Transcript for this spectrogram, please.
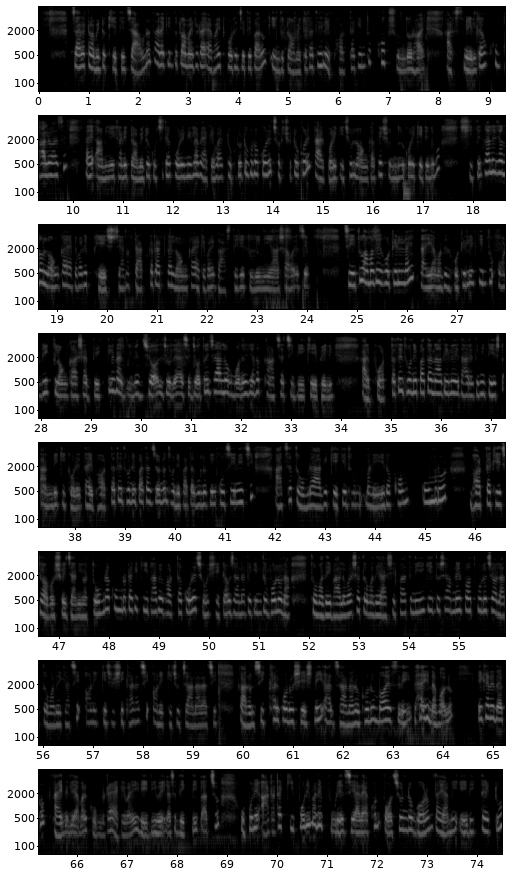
যারা টমেটো খেতে চাও না, তারা কিন্তু টমেটোটা অ্যাভয়েড করে যেতে পারো। কিন্তু টমেটোটা দিলে ভর্তা কিন্তু খুব সুন্দর হয় আর স্মেলটাও খুব ভালো আসে। তাই আমি ওইখানে টমেটো কুচিটা করে নিলাম, একেবারে টুকরো টুকরো করে, ছোট ছোট করে। তারপরে কিছু লঙ্কাকে সুন্দর করে কেটে নেব। শীতকালে যেন লঙ্কা একেবারে ফ্রেশ যেন টাটকা টাটকা লঙ্কা একেবারে গাছ থেকে তুলে নিয়ে আসা হয়েছে। যেহেতু আমাদের হোটেল লাইফ তাই আমাদের হোটেলে কিন্তু অনেক লঙ্কা আসার দেখলে না জিভের জল চলে আসে। যতই ঝাল হোক, মনে হয় যেন কাঁচা চিবিয়ে খেয়ে ফেলি। আর ভর্তাতে ধনে পাতা না দিলে তাহলে তুমি টেস্ট আনবে কি করে? তাই ভর্তাতে ধনে পাতার জন্য ধনে পাতাগুলোকেও কুচিয়ে নিয়েছি আচ্ছা তোমরা আগে কে কে মানে এরকম কুমড়োর ভর্তা খেয়েছ অবশ্যই জানিও। আর তোমরা কুমড়োটাকে কীভাবে ভর্তা করেছ সেটাও জানাতে কিন্তু বলো না। তোমাদের ভালোবাসা, তোমাদের আশীর্বাদ নিয়েই কিন্তু সামনের পথগুলো চলা। তোমাদের কাছে অনেক কিছু শেখার আছে, অনেক কিছু জানার আছে। কারণ শিক্ষার কোনো শেষ নেই আর জানারও কোনো বয়স নেই, তাই না বলো? এখানে দেখো ফাইনালি আমার কুমড়োটা একেবারেই রেডি হয়ে গেছে, দেখতেই পাচ্ছ উপরে আটাটা কি পরিমাণে পুড়েছে আর এখন প্রচণ্ড গরম, তাই আমি এই দিকটা একটু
